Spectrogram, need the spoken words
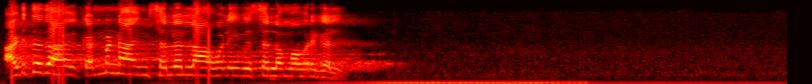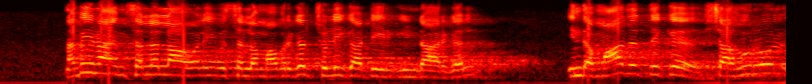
அடுத்ததாக கண்மநாயம் செல்லல்லா அலைஹி செல்லம் அவர்கள் நபீநாயம் சல்லல்லா ஒலைவு செல்லம் அவர்கள் சொல்லி காட்டியிருக்கின்றார்கள் இந்த மாதத்துக்கு ஷஹ்ருல்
